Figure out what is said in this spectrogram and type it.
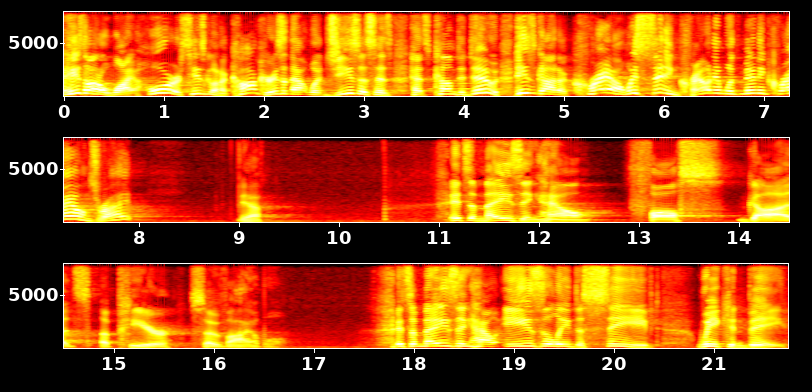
He's on a white horse. He's going to conquer. Isn't that what Jesus has, has come to do? He's got a crown. We sing, crown him with many crowns, right? Yeah. It's amazing how false gods appear so viable. It's amazing how easily deceived we can be.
